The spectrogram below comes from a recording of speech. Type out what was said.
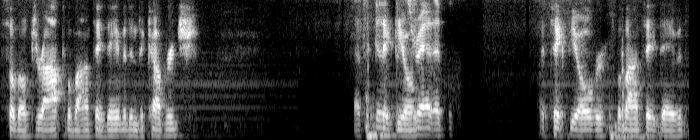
So they'll drop Lavonte David into coverage. That's a good Take the over. strat. I take the over Lavonte David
